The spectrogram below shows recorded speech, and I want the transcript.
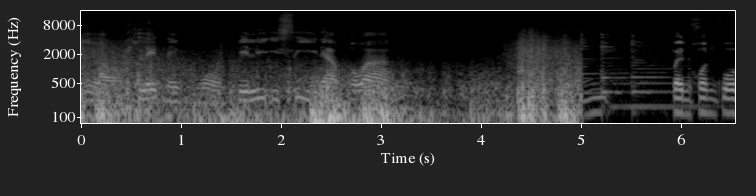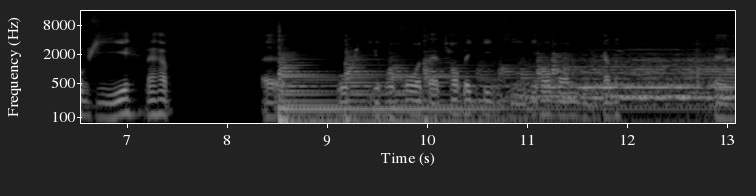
นี่เราเล่นในโหมด really easy นะครับ เพราะว่าผมเป็นคนกลัวผีนะครับ เออกลัวผีโคตรแต่ชอบเล่นเกมผีนี่ก็งงอยู่เหมือนกันนะ เออ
